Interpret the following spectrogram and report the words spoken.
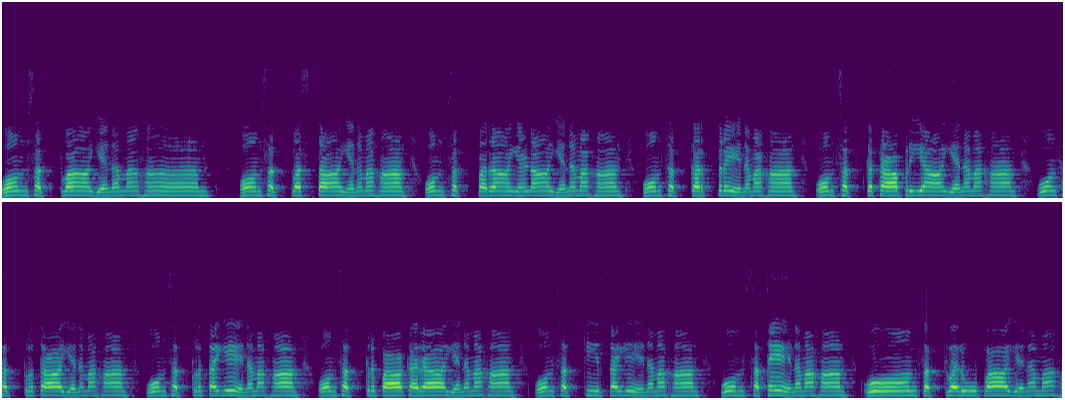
ॐ सत्त्वाय नमः ॐ सत्त्वस्थाय नमः ॐ सत्परायणाय नमः ॐ सत्कर्त्रे नमः ॐ सत्कथाप्रियाय नमः ॐ सत्कृताय नमः ॐ सत्कृतये नमः ॐ सत्कृपाकराय नमः ॐ सत्कीर्तये नमः ॐ सते नमः ॐ सत्त्वरूपाय नमः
